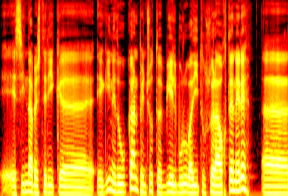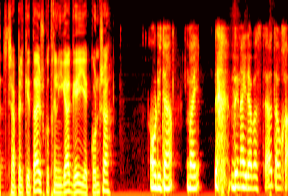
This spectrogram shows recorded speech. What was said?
ezin da besterik uh, egin edo ukan, pentsot bi helburu baditu zuela orten ere, uh, txapelketa Eusko Trenliga gehi kontxa? Hori da, bai, dena irabaztea eta hoja.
